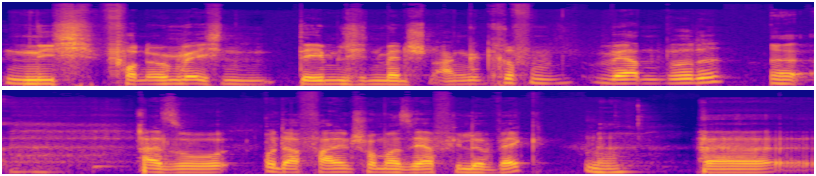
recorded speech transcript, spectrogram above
nicht von irgendwelchen dämlichen Menschen angegriffen werden würde. Äh. Also, und da fallen schon mal sehr viele weg, ja. äh,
